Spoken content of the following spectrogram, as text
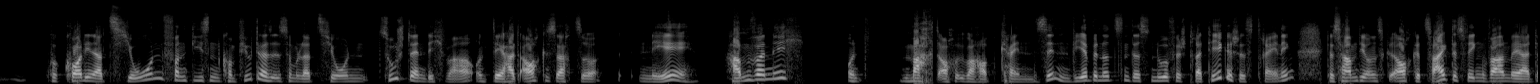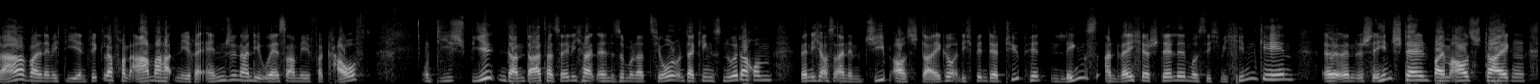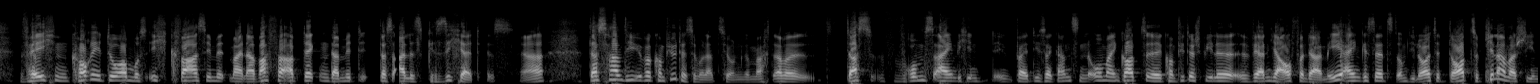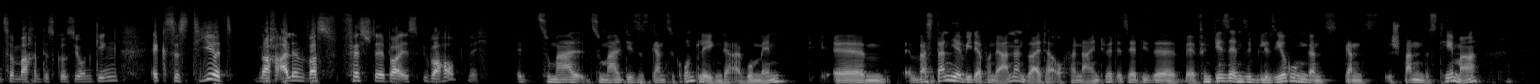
Koordination von diesen Computersimulationen zuständig war und der hat auch gesagt so, nee, haben wir nicht und macht auch überhaupt keinen Sinn. Wir benutzen das nur für strategisches Training. Das haben die uns auch gezeigt, deswegen waren wir ja da, weil nämlich die Entwickler von Arma hatten ihre Engine an die US-Armee verkauft und die spielten dann da tatsächlich halt eine Simulation und da ging es nur darum, wenn ich aus einem Jeep aussteige und ich bin der Typ hinten links, an welcher Stelle muss ich mich hingehen, äh, hinstellen beim Aussteigen, welchen Korridor muss ich quasi mit meiner Waffe abdecken, damit das alles gesichert ist. Ja? Das haben die über Computersimulationen gemacht, aber das, worum es eigentlich in, bei dieser ganzen, oh mein Gott, äh, Computerspiele werden ja auch von der Armee eingesetzt, um die Leute dort zu Killermaschinen zu machen, Diskussion ging, existiert nach allem, was feststellbar ist, überhaupt nicht. Äh, zumal, zumal dieses ganze grundlegende Argument, ähm, was dann ja wieder von der anderen Seite auch verneint wird, ist ja diese, ich finde Desensibilisierung ein ganz, ganz spannendes Thema,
